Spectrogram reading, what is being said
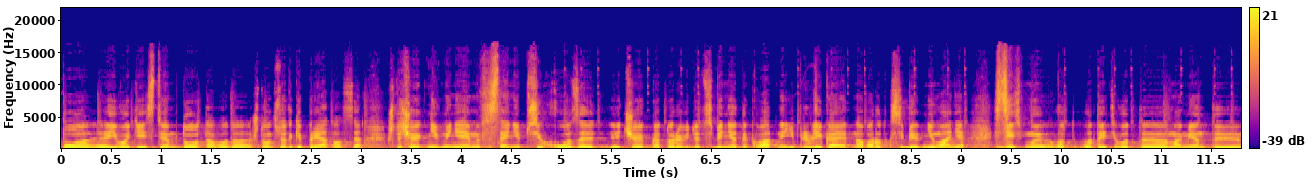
по э, его действиям до того, да, что он все-таки прятался, что человек невменяемый в состоянии психоза, э, человек, который ведет себя неадекватно и привлекает, наоборот, к себе внимание. Здесь мы, вот, вот эти вот э, моменты,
